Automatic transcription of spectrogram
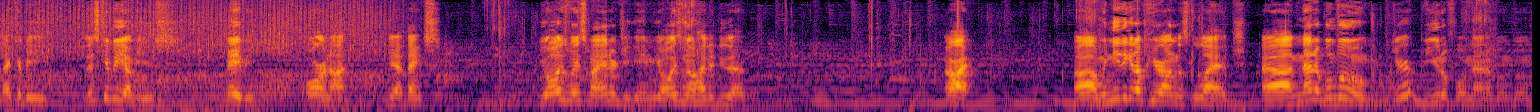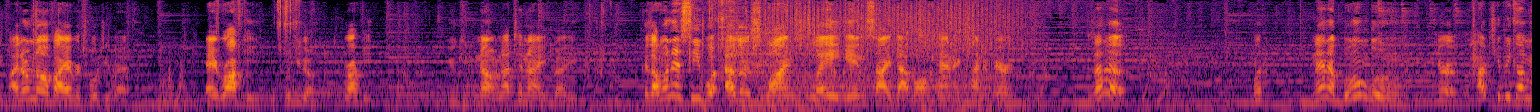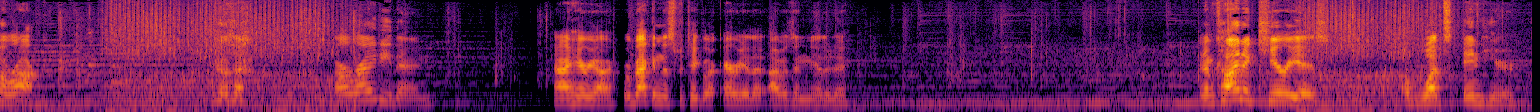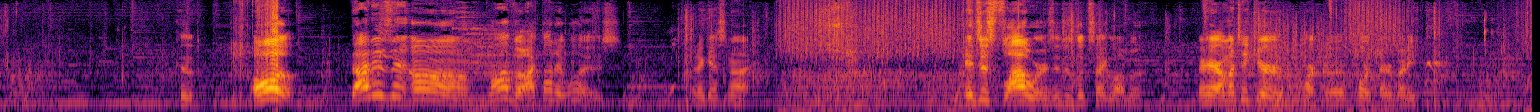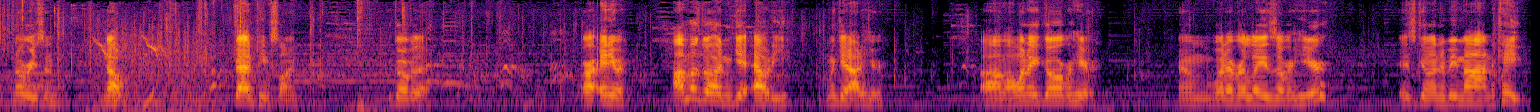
That could be... This could be of use. Maybe. Or not. Yeah, thanks. You always waste my energy, game. You always know how to do that. Alright. Uh, we need to get up here on this ledge. Uh, Nana Boom Boom. You're beautiful, Nana Boom Boom. I don't know if I ever told you that. Hey, Rocky. Where'd you go? Rocky. You can, No, not tonight, buddy. Because I want to see what other slimes lay inside that volcanic kind of area. Is that a... What? Nana Boom Boom. You're... How'd you become a rock? Alrighty then. Alright, here we are. We're back in this particular area that I was in the other day. And I'm kind of curious of what's in here. Cause, oh, that isn't, um, lava. I thought it was. But I guess not. It's just flowers. It just looks like lava. But here, I'm gonna take your heart, uh, port there, buddy. No reason. No. Bad pink slime. Go over there. Alright, anyway. I'm gonna go ahead and get outie. I'm gonna get out of here. Um, I want to go over here. And whatever lays over here is going to be mine to keep.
